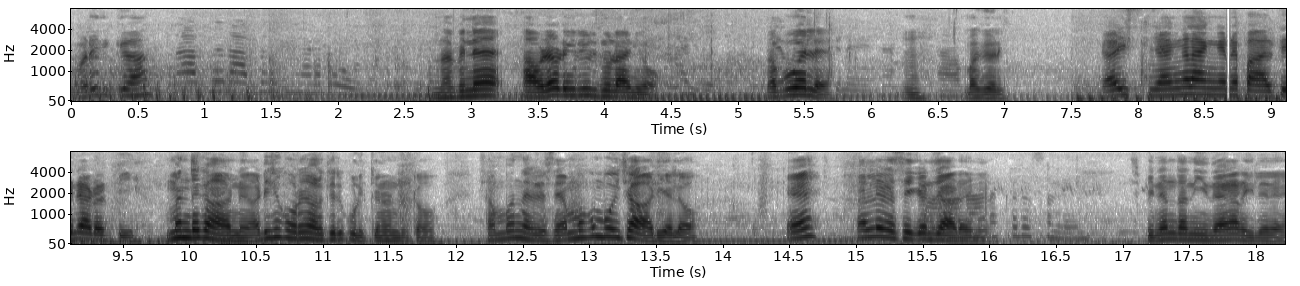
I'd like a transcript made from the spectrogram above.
ഇവിടെ ഇരിക്കുക എന്നാ പിന്നെ അവിടെ എവിടെയെങ്കിലും ഇരുന്നൂടാനിയോ എന്നാ പോവല്ലേ? ഗൈസ് ഞങ്ങൾ അങ്ങനെ പാലത്തിന്റെ അവിടെ എത്തി. എന്താ കാണുന്നത് അടിയിൽ കുറെ ആൾക്കാർ കുളിക്കണുണ്ട് കേട്ടോ സംഭവം നല്ല രസം. നമ്മക്കും പോയി ചാടിയാലോ? ഏ? നല്ല രസിക്കണം ചാടാന്. പിന്നെന്താ നീന്താൻ അറിയില്ലേ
